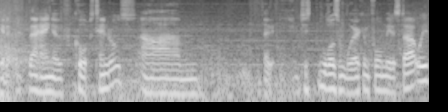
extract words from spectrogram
Get it, the hang of corpse tendrils. Um, it just wasn't working for me to start with.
